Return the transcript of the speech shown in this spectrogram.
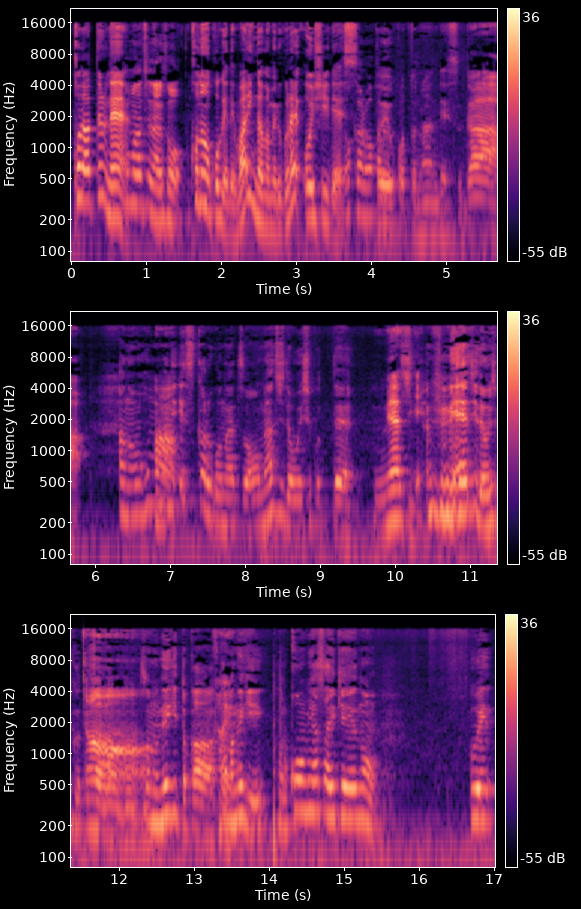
こだわってるね。友達になるそう。このおこげでワインが飲めるぐらい美味しいです。わかるわかる。ということなんですがあのほんまにエスカルゴのやつはマジで美味しくって。マジで。マジで美味しくってうんうんうんさそのネギとかはい。玉ねぎ、その香味野菜系の上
